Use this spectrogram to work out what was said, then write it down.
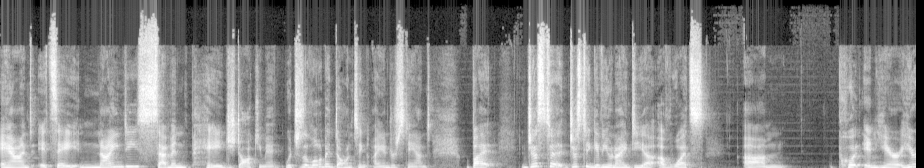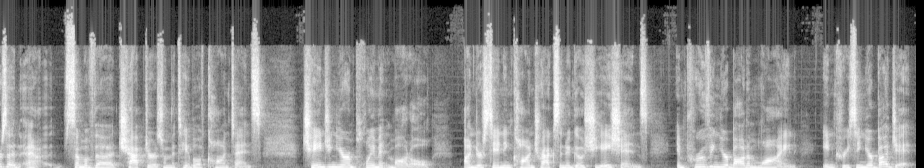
and it's a 97 page document, which is a little bit daunting, I understand. But just to just to give you an idea of what's um, put in here, here's a, uh, some of the chapters from the table of contents: changing your employment model, understanding contracts and negotiations, improving your bottom line, increasing your budget,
